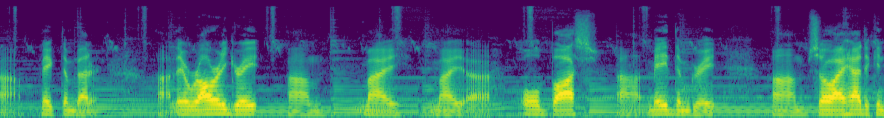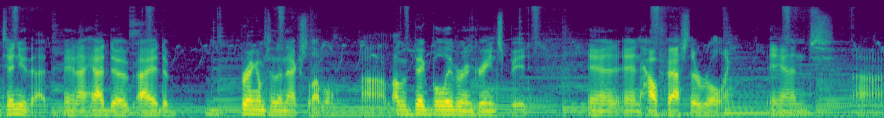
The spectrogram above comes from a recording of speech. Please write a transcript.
uh, make them better. Uh, they were already great. Um, my my uh, old boss uh, made them great, um, so I had to continue that, and I had to I had to bring them to the next level. Um, I'm a big believer in green speed, and, and how fast they're rolling, and uh,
